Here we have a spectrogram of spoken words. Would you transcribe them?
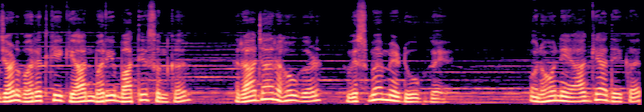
जड़ भरत की ज्ञान भरी बातें सुनकर राजा रहोगढ़ विस्मय में डूब गए। उन्होंने आज्ञा देकर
